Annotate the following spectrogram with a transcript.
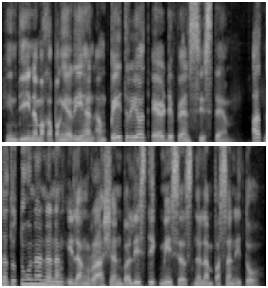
Hindi na makapangyarihan ang Patriot Air Defense System at natutunan na ng ilang Russian ballistic missiles na lampasan ito.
